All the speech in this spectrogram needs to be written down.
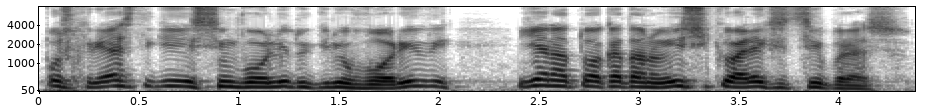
πως χρειάστηκε η συμβολή του κ. Βορύδη για να το ακατανοήσει και ο Αλέξης Τσίπρας.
